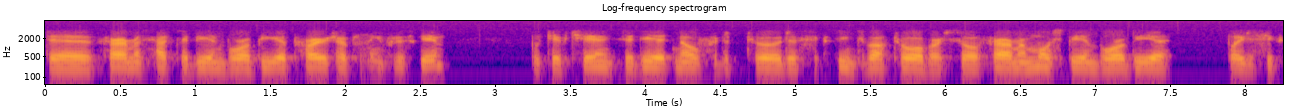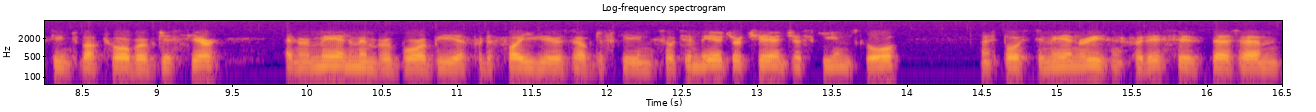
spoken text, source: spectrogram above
the farmers had to be in Bord Bia prior to applying for the scheme, but they've changed the date now for the, to the 16th of October. So a farmer must be in Bord Bia by the 16th of October of this year and remain a member of Bord Bia for the five years of the scheme. So it's a major change as schemes go. I suppose the main reason for this is that um,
